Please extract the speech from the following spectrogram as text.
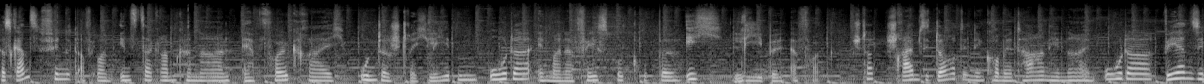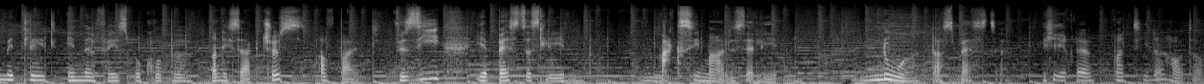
Das Ganze findet auf meinem Instagram-Kanal erfolgreich-leben oder in meiner Facebook-Gruppe Ich liebe Erfolg statt. Schreiben Sie dort in den Kommentaren hinein oder werden Sie Mitglied in der Facebook-Gruppe. Und ich sage Tschüss, auf bald. Für Sie Ihr bestes Leben, maximales Erleben nur das Beste. Ihre Martina Hautau.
